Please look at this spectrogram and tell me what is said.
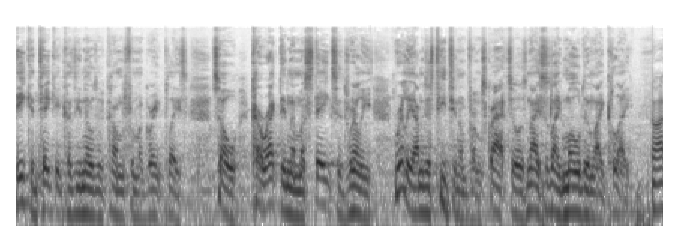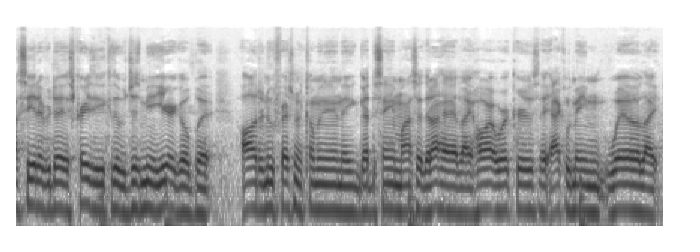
he can take it because he knows it comes from a great place. So correcting the mistakes. It's really, really, I'm just teaching them from scratch. So it's nice. It's like molding like clay. You know, I see it every day. It's crazy because it was just me a year ago, but all the new freshmen coming in, they got the same mindset that I had, like hard workers, they acclimating well, like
